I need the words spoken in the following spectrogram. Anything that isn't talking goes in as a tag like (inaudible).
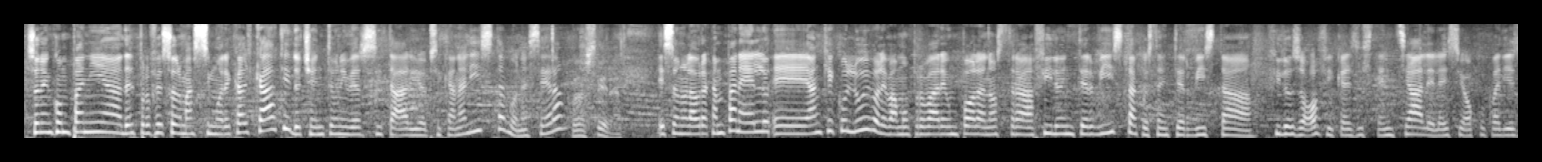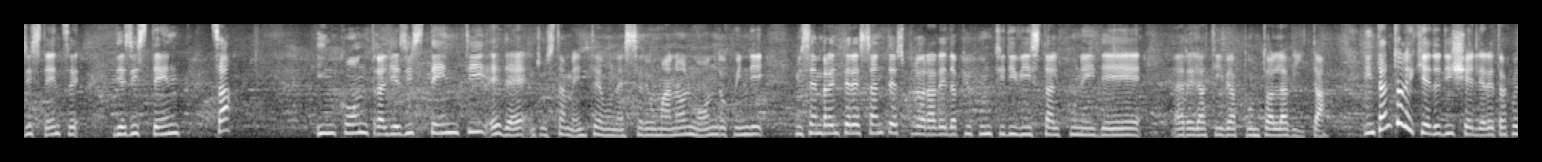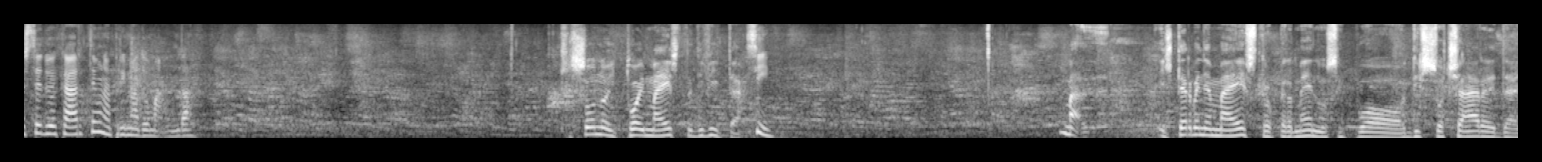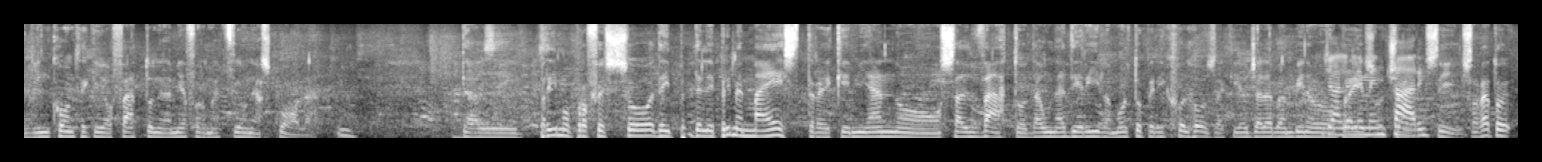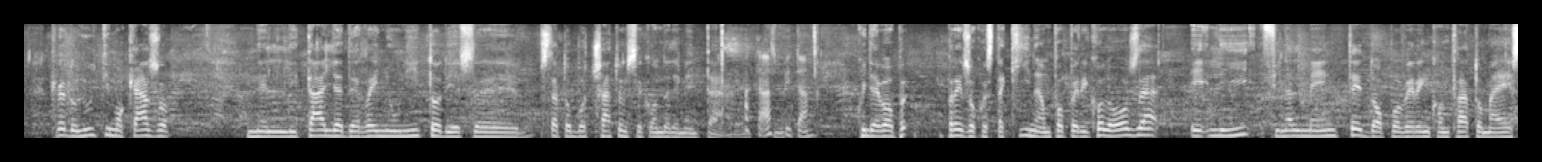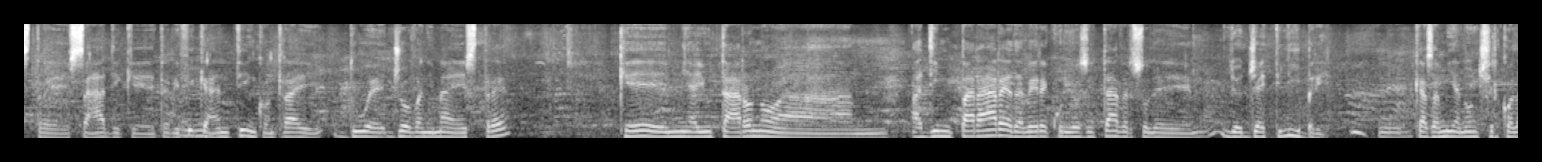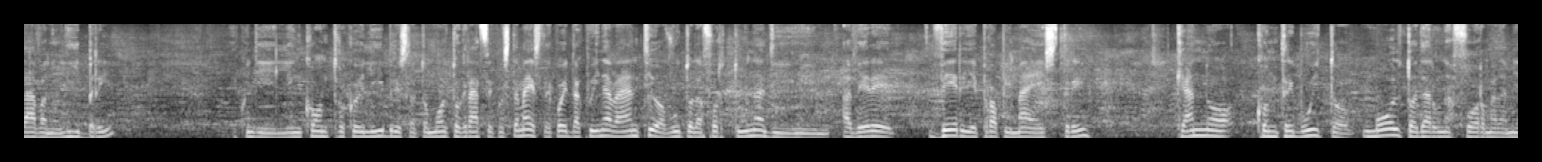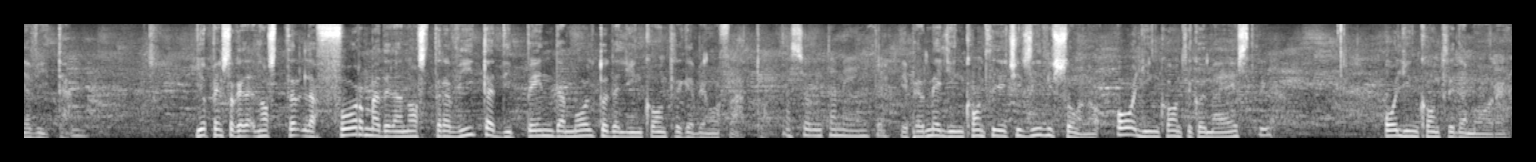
Sono in compagnia del professor Massimo Recalcati, docente universitario e psicanalista. Buonasera. Buonasera. E sono Laura Campanello e anche con lui volevamo provare un po' la nostra filo intervista, questa intervista filosofica, esistenziale. Lei si occupa di, di esistenza incontra gli esistenti ed è giustamente un essere umano al mondo, quindi mi sembra interessante esplorare da più punti di vista alcune idee relative appunto alla vita. Intanto le chiedo di scegliere tra queste due carte una prima domanda. Ci sono i tuoi maestri di vita? Sì. Ma il termine maestro per me non si può dissociare dagli incontri che io ho fatto nella mia formazione a scuola. Mm. Dal primo professore, dei, delle prime maestre che mi hanno salvato da una deriva molto pericolosa che io già da bambino avevo già preso. elementari. Cioè, sì, sono stato credo l'ultimo caso nell'Italia del Regno Unito di essere stato bocciato in seconda elementare. Ah, caspita. Quindi avevo preso questa china un po' pericolosa e lì finalmente dopo aver incontrato maestre sadiche e terrificanti mm. incontrai due giovani maestre che mi aiutarono a, ad imparare ad avere curiosità verso le, gli oggetti libri. Mm. In casa mia non circolavano libri e quindi l'incontro con i libri è stato molto grazie a queste maestre e poi da qui in avanti ho avuto la fortuna di avere veri e propri maestri che hanno contribuito molto a dare una forma alla mia vita. Io penso che la, nostra, la, forma della nostra vita dipenda molto dagli incontri che abbiamo fatto. Assolutamente. E per me gli incontri decisivi sono o gli incontri con i maestri o gli incontri d'amore.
